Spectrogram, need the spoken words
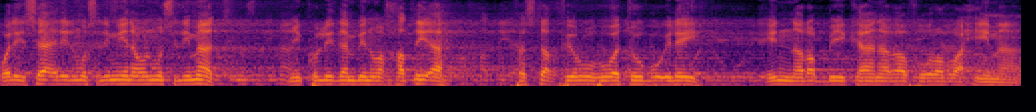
ولسائر المسلمين والمسلمات من كل ذنب وخطيئة فاستغفروه وتوبوا إليه. إن ربي كان غفورا رحيما.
